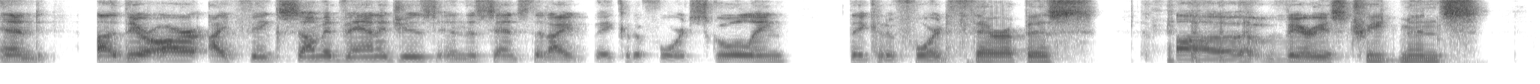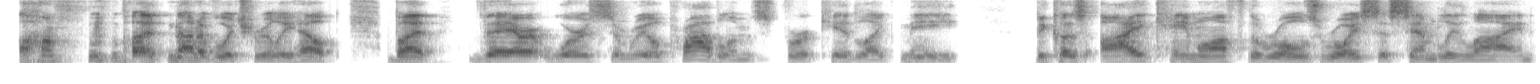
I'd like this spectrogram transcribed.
and uh, there are, I think, some advantages in the sense that I they could afford schooling, they could afford therapists, uh, various treatments, um, but none of which really helped. But there were some real problems for a kid like me because I came off the Rolls Royce assembly line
